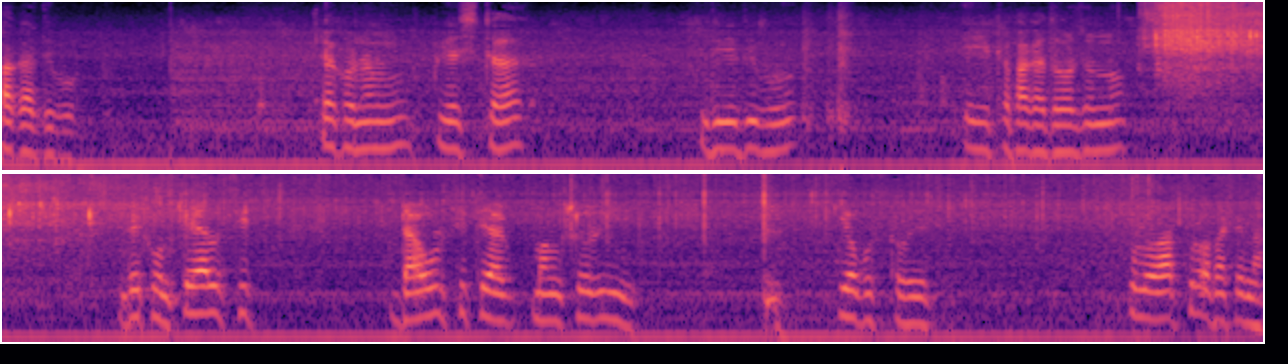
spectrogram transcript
বাগার দেব। এখন আমি পেঁয়াজটা দিয়ে দিব এইটা বাগা দেওয়ার জন্য। দেখুন, তেল সিট ডাউল সিটে মাংসরই কী অবস্থা হয়েছে? চুলো আর চুলো থাকে না।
